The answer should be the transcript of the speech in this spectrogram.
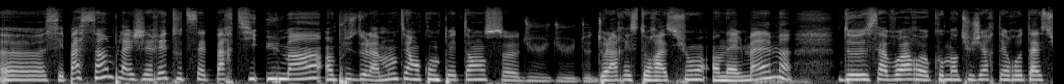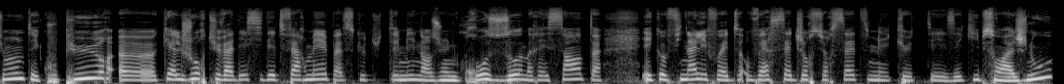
euh, c'est pas simple à gérer toute cette partie humain, en plus de la montée en compétence euh, du, du- de, de la restauration en elle-même, de savoir euh, comment tu gères tes rotations, tes coupures, euh, quel jour tu vas décider de fermer parce que tu t'es mis dans une grosse zone récente et qu'au final il faut être ouvert 7 jours sur 7 mais que tes équipes sont à genoux.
